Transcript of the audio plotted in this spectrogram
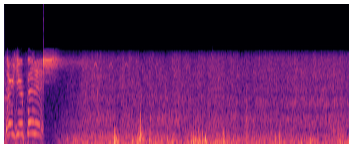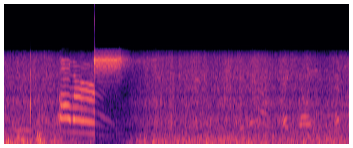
There's your finish. going. That's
